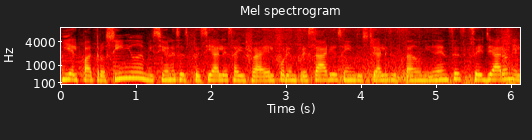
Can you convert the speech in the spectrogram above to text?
y el patrocinio de misiones especiales a Israel por empresarios e industriales estadounidenses sellaron el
